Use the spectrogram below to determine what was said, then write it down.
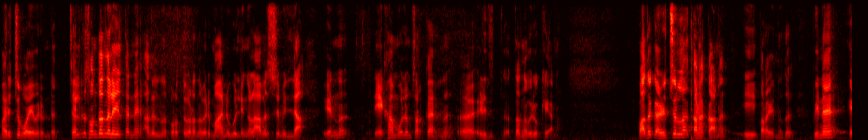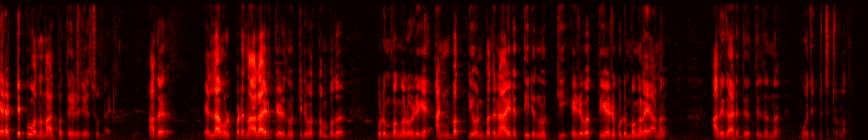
മരിച്ചുപോയവരുണ്ട്. ചിലർ സ്വന്തം നിലയിൽ തന്നെ അതിൽ നിന്ന് പുറത്തു കടന്നവരും ആനുകൂല്യങ്ങൾ ആവശ്യമില്ല എന്ന് രേഖാമൂലം സർക്കാരിന് എഴുതി തന്നവരൊക്കെയാണ്. അപ്പം അത് കഴിച്ചുള്ള കണക്കാണ് ഈ പറയുന്നത്. പിന്നെ ഇരട്ടിപ്പ് വന്ന നാൽപ്പത്തേഴ് കേസുണ്ടായിരുന്നു. അത് എല്ലാം ഉൾപ്പെടെ നാലായിരത്തി എഴുന്നൂറ്റി ഇരുപത്തൊമ്പത് കുടുംബങ്ങൾ ഒഴികെ അൻപത്തി ഒൻപതിനായിരത്തി ഇരുന്നൂറ്റി എഴുപത്തിയേഴ് കുടുംബങ്ങളെയാണ് അതിദാരിദ്ര്യത്തിൽ നിന്ന് മോചിപ്പിച്ചിട്ടുള്ളത്.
